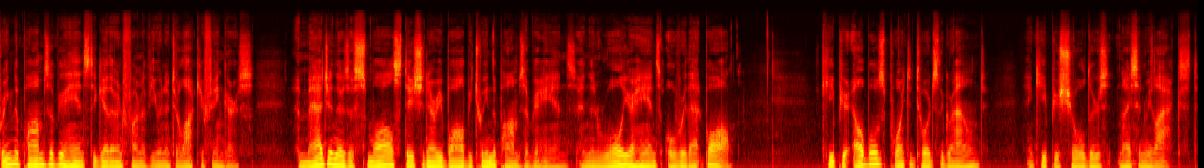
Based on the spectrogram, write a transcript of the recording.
Bring the palms of your hands together in front of you and interlock your fingers. Imagine there's a small stationary ball between the palms of your hands, and then roll your hands over that ball. Keep your elbows pointed towards the ground, and keep your shoulders nice and relaxed.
